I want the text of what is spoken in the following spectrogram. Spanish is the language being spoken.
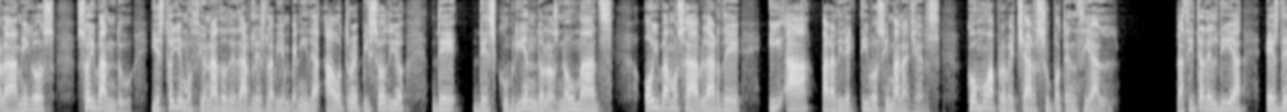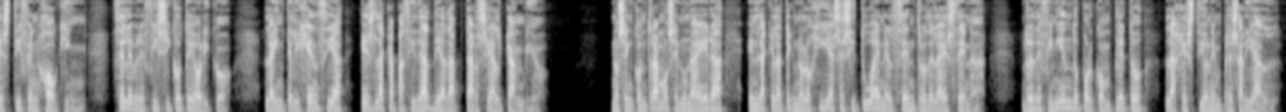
Hola amigos, soy Bandu y estoy emocionado de darles la bienvenida a otro episodio de Descubriendo los Nomads. Hoy vamos a hablar de IA para directivos y managers, cómo aprovechar su potencial. La cita del día es de Stephen Hawking, célebre físico teórico. La inteligencia es la capacidad de adaptarse al cambio. Nos encontramos en una era en la que la tecnología se sitúa en el centro de la escena, redefiniendo por completo la gestión empresarial.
